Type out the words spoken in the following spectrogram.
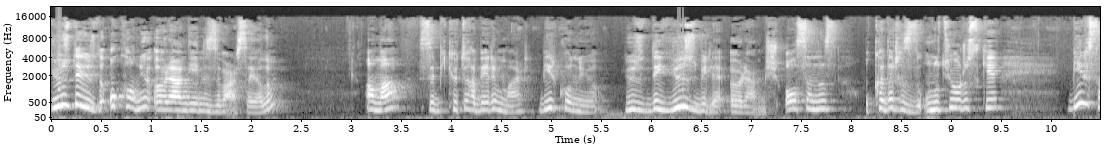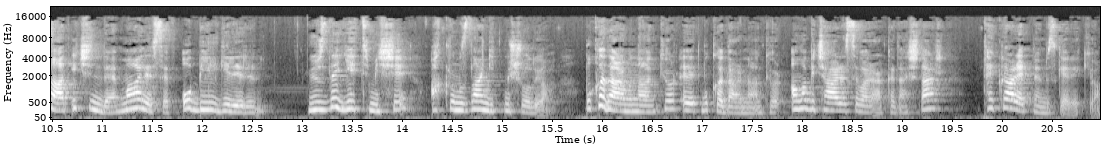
Yüzde yüzde o konuyu öğrendiğinizi varsayalım. Ama size bir kötü haberim var. Bir konuyu yüzde yüz bile öğrenmiş olsanız o kadar hızlı unutuyoruz ki bir saat içinde maalesef o bilgilerin yüzde yetmişi aklımızdan gitmiş oluyor. Bu kadar mı nankör? Evet bu kadar nankör. Ama bir çaresi var arkadaşlar tekrar etmemiz gerekiyor.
